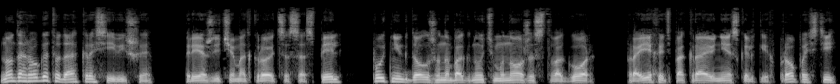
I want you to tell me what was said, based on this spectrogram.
Но дорога туда красивейшая. Прежде чем откроется Соспель, путник должен обогнуть множество гор, проехать по краю нескольких пропастей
